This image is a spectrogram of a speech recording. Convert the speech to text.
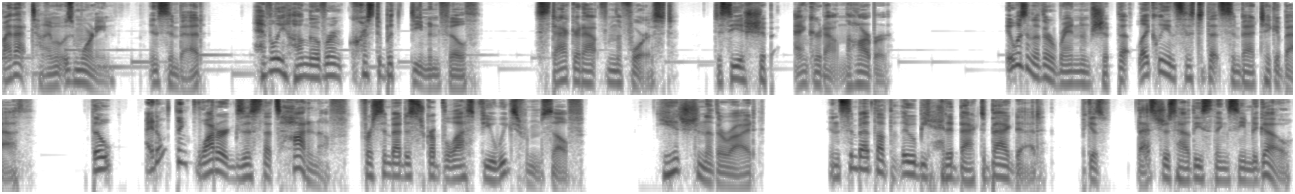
By that time, it was morning, and Sinbad, heavily hungover and crusted with demon filth, staggered out from the forest to see a ship anchored out in the harbor. It was another random ship that likely insisted that Sinbad take a bath, though I don't think water exists that's hot enough for Sinbad to scrub the last few weeks from himself. He hitched another ride, and Sinbad thought that they would be headed back to Baghdad, because that's just how these things seem to go.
